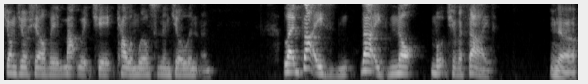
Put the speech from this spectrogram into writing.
Jonjo Shelvey, Matt Ritchie, Callum Wilson, and Joelinton. Like that is that is not much of a side. no,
